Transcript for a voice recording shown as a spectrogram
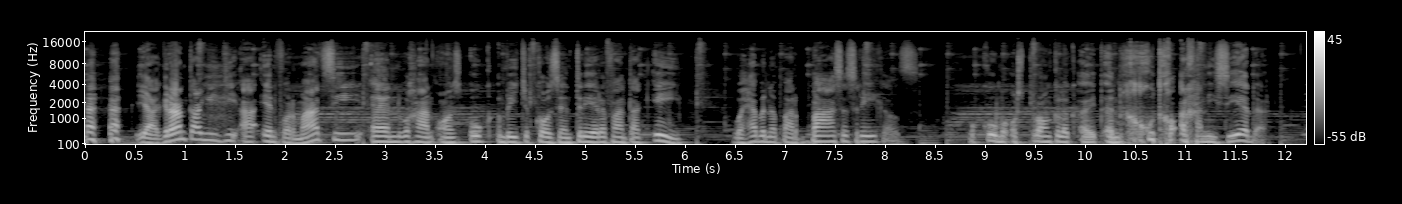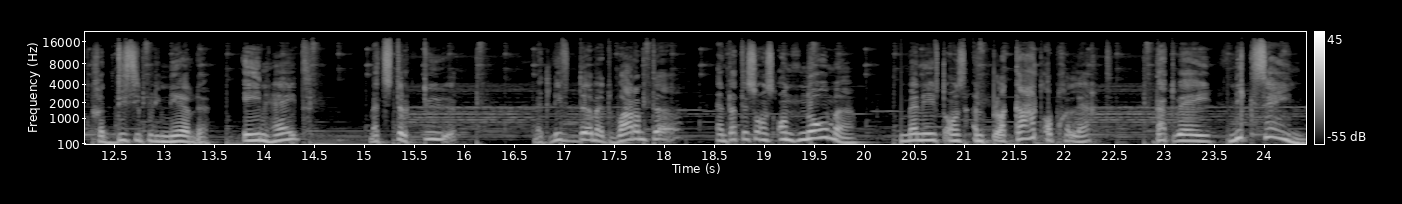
ja, Grantangi die a informatie. En we gaan ons ook een beetje concentreren van tak, hé, we hebben een paar basisregels. We komen oorspronkelijk uit een goed georganiseerde, gedisciplineerde eenheid. Met structuur, met liefde, met warmte. En dat is ons ontnomen. Men heeft ons een plakkaat opgelegd dat wij niks zijn.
